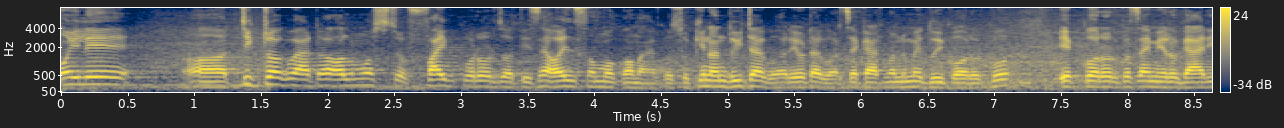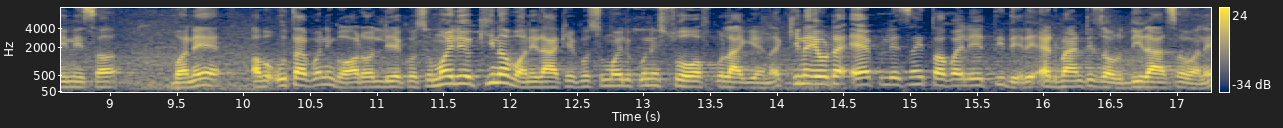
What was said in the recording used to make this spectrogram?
मैले टिकटकबाट अलमोस्ट फाइभ करोड जति चाहिँ अहिलेसम्म कमाएको छु। किनभने दुईवटा घर एउटा घर चाहिँ काठमाडौँमै दुई करोडको एक करोडको चाहिँ मेरो गाडी नै छ भने अब उता पनि घरहरू लिएको छु। मैले यो किन भनिराखेको छु? मैले कुनै सो अफको लागि होइन। किन एउटा एपले चाहिँ तपाईँले यति धेरै एडभान्टेजहरू दिइरहेछ भने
